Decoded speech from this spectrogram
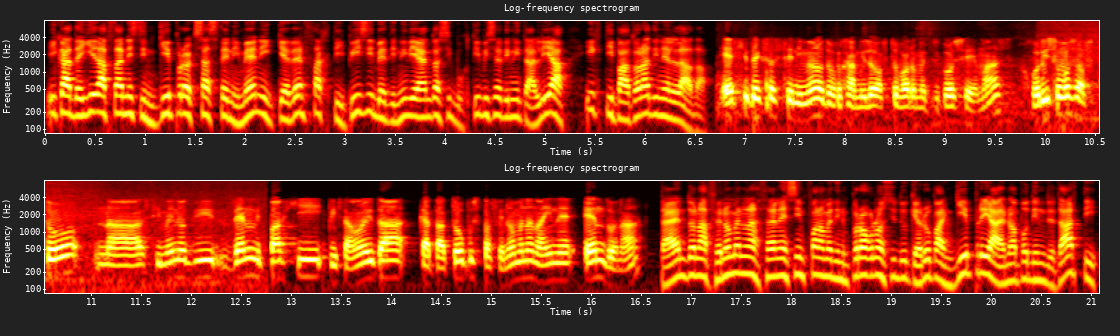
η καταιγίδα φτάνει στην Κύπρο εξασθενημένη και δεν θα χτυπήσει με την ίδια ένταση που χτύπησε την Ιταλία ή χτυπά τώρα την Ελλάδα. Έρχεται εξασθενημένο το χαμηλό αυτό βαρομετρικό σε εμάς, χωρίς όμως αυτό να σημαίνει ότι δεν υπάρχει πιθανότητα κατά τόπους στα φαινόμενα να είναι έντονα. Τα έντονα φαινόμενα θα είναι σύμφωνα με την πρόγνωση του καιρού Παγκύπρια, ενώ από την Τετάρτη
